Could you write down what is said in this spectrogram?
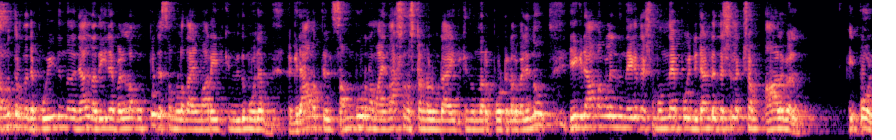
സമുദ്രത്തിന്റെ പോയിരുന്നതിനാൽ നദിയിലെ വെള്ളം ഉപ്പുരസമുള്ളതായി മാറിയിരിക്കുന്നു. ഇതുമൂലം ഗ്രാമത്തിൽ സമ്പൂർണമായി നാശനഷ്ടങ്ങൾ ഉണ്ടായിരിക്കുന്നു എന്ന റിപ്പോർട്ടുകൾ വരുന്നു. ഈ ഗ്രാമങ്ങളിൽ നിന്ന് ഏകദേശം ഒന്നേ പോയിന്റ് രണ്ട് ദശലക്ഷം ആളുകൾ ഇപ്പോൾ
